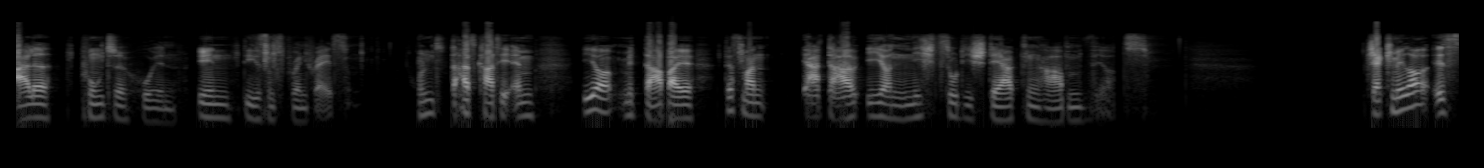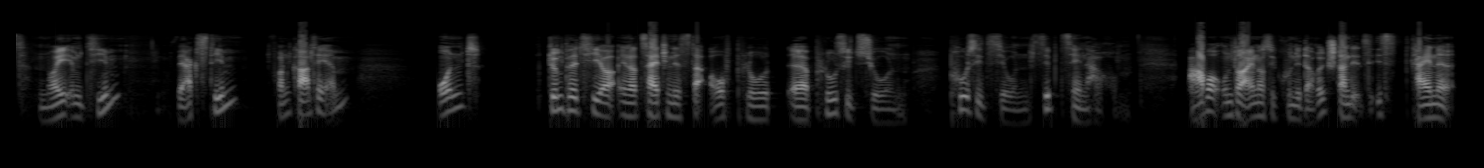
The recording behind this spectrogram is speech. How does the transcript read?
alle Punkte holen in diesem Sprint Race. Und da ist KTM eher mit dabei, dass man ja da eher nicht so die Stärken haben wird. Jack Miller ist neu im Team, Werksteam von KTM und dümpelt hier in der Zeitenliste auf äh, Position, Position 17 herum aber unter einer Sekunde der Rückstand. Es ist keine,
